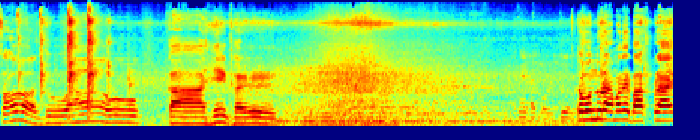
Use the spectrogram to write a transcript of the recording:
সাধু आओ কাহে ঘর তো বন্ধুরা আমাদের বাঘ প্রায়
